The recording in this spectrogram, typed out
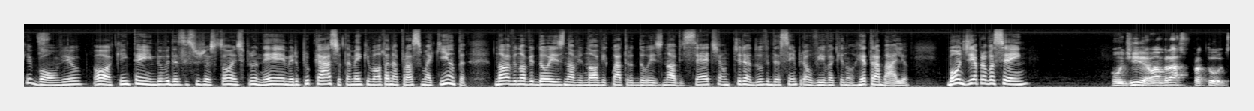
Que bom, viu? Ó, quem tem dúvidas e sugestões para o Nemer, para o Cássio também, que volta na próxima quinta, 992994297, é um Tira Dúvida sempre ao vivo aqui no Retrabalho. Bom dia para você, hein? Bom dia, um abraço para todos.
